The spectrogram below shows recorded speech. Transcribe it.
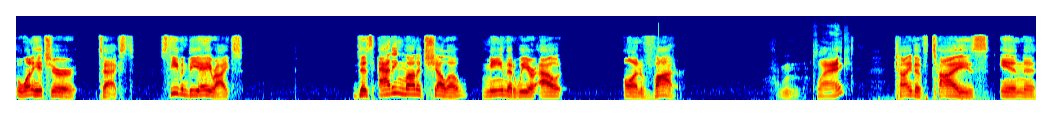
I want to hit your text. Stephen B.A. writes Does adding Monticelli mean that we are out on Vawter? Hmm. Plank? kind of ties in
